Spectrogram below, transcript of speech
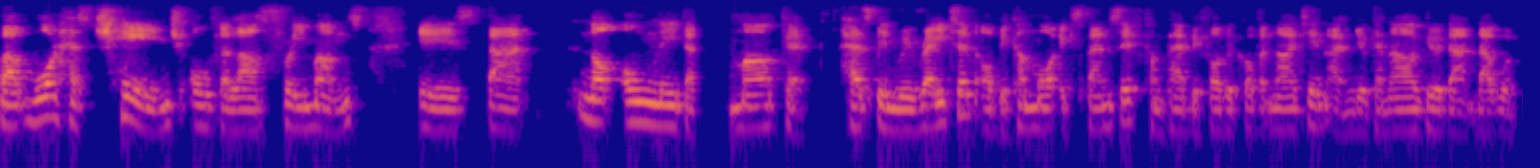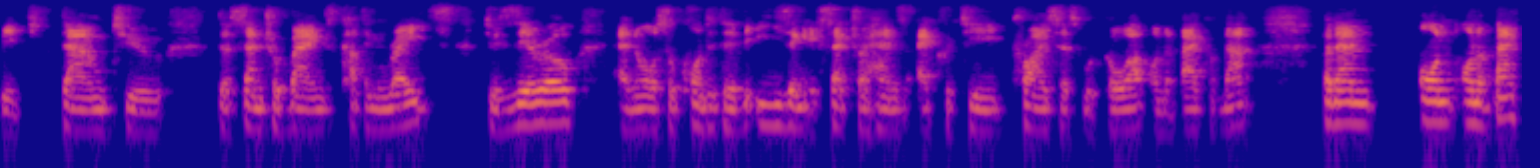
But what has changed over the last three months is that not only the market has been re-rated or become more expensive compared before the COVID-19, and you can argue that that would be down to the central banks cutting rates to zero and also quantitative easing, etc. Hence, equity prices would go up on the back of that. But then on on the back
